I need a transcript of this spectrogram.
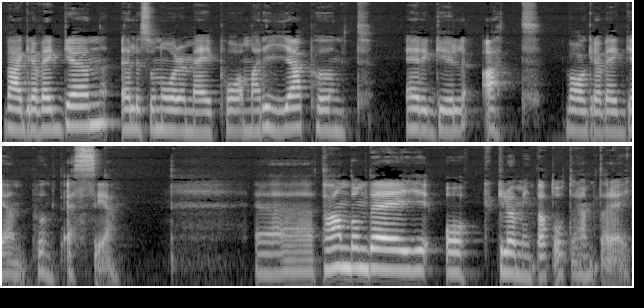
Vägra väggen eller så når du mig på vagraväggen.se. eh, Ta hand om dig och glöm inte att återhämta dig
